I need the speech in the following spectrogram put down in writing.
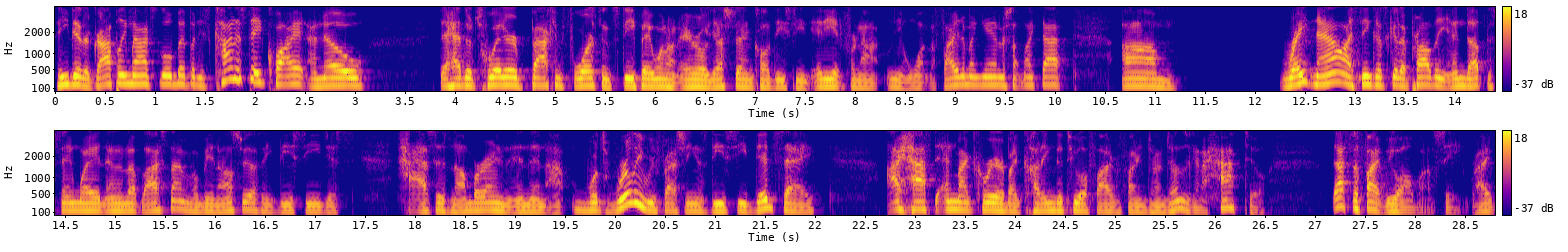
he did a grappling match a little bit, but he's kind of stayed quiet. I know they had their Twitter back and forth, and Stipe went on Arrow yesterday and called DC an idiot for not you know wanting to fight him again or something like that. Um, right now, I think it's going to probably end up the same way it ended up last time. If I'm being honest with you, I think DC just has his number, and and then I, what's really refreshing is DC did say I have to end my career by cutting to 205 and fighting Jon Jones again. I have to. That's the fight we all want to see, right?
